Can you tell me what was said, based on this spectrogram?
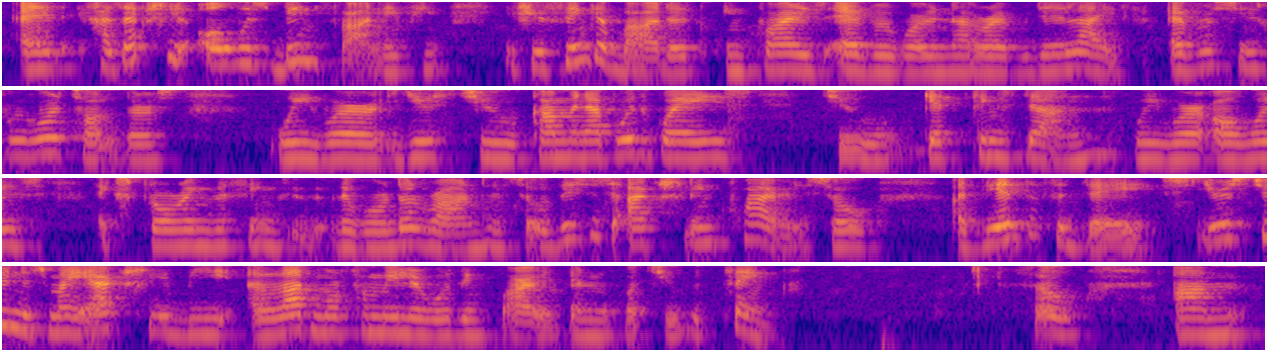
And it has actually always been fun. If you, if you think about it, inquiry is everywhere in our everyday life. Ever since we were toddlers, we were used to coming up with ways to get things done. We were always exploring the things, the world around us. So this is actually inquiry. So at the end of the day, your students may actually be a lot more familiar with inquiry than what you would think. So um,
